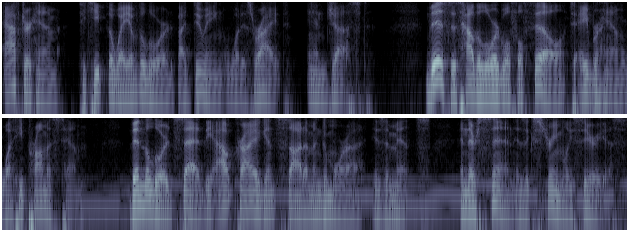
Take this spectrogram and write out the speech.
after him to keep the way of the Lord by doing what is right and just. This is how the Lord will fulfill to Abraham what he promised him. Then the Lord said, The outcry against Sodom and Gomorrah is immense, and their sin is extremely serious.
